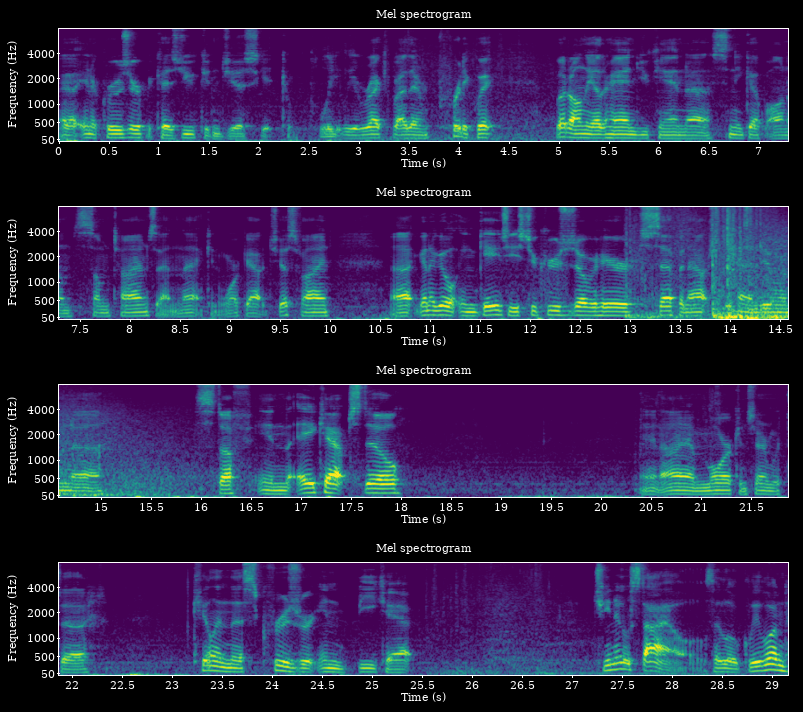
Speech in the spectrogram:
uh, in a cruiser because you can just get completely wrecked by them pretty quick. But on the other hand, you can uh, sneak up on them sometimes, and that can work out just fine. Uh, gonna go engage these two cruisers over here. Seth and Ouch, they're kind of doing uh, stuff in the A cap still. And I am more concerned with uh, killing this cruiser in B cap. Chino Styles. Hello, Cleveland.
